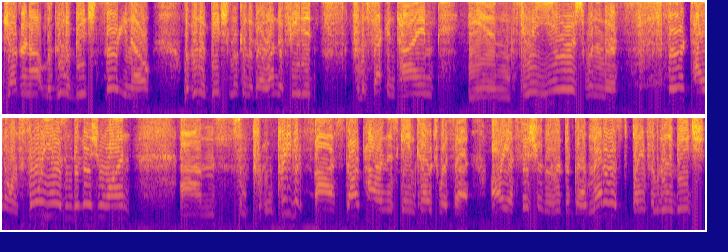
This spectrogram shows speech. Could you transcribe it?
juggernaut Laguna Beach, 30 0. Laguna Beach looking to go undefeated for the second time in three years, winning their third title in four years in Division One. Um, some pr- pretty good uh, star power in this game, coach, with uh, Aria Fischer, the Olympic gold medalist, playing for Laguna Beach.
